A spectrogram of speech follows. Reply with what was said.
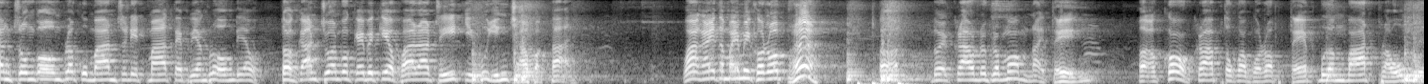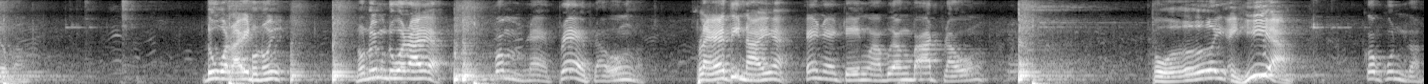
ยังทรงโองค์พระกุมารเสด็จมาแต่เพียงพระองค์เดียว ต้องการชวนพวกแกไปเกี่ยวพาราสีจีบผู้หญิงชาวปากใต้ ว่าไงทำไมไม่เคารพฮะเอ่อโดยกล่าวโดยกระม่อมนายเถงเอ่อก็กราบตัวความเคารพแต่เบื้องบาทพระองค์เดียวดูอะไรหนูนุ้ยหนูนุ้ยมึงดูอะไรอะผมแน่แพร่พระองค์แผลที่ไหนอะเห็นในเจงว่าเบื้องบาทพระองค์โถ่เอ้ยไอ้เฮียขอบคุณครับ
